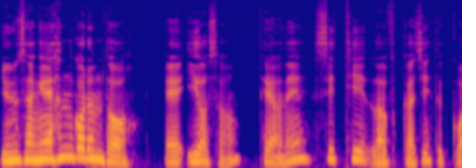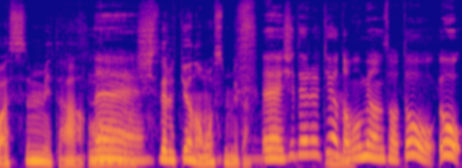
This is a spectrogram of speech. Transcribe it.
윤상의 한 걸음 더에 이어서 태연의 시티 러브까지 듣고 왔습니다. 어, 네. 어, 시대를 뛰어넘었습니다. 네, 시대를 뛰어넘으면서도 요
